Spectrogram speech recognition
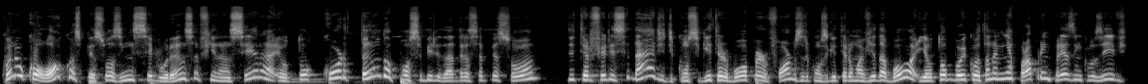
quando eu coloco as pessoas em insegurança financeira, eu estou cortando a possibilidade dessa pessoa de ter felicidade, de conseguir ter boa performance, de conseguir ter uma vida boa, e eu estou boicotando a minha própria empresa, inclusive.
